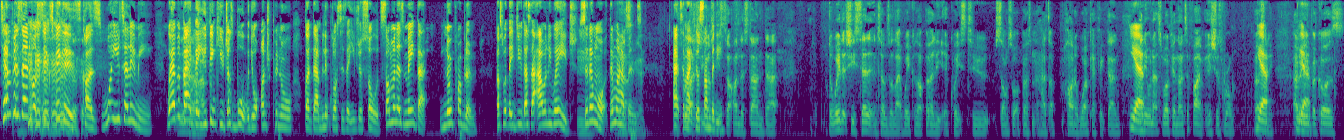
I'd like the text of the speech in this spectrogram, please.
Ten percent of six figures. Cause what are you telling me? Whatever bag that you think you just bought with your entrepreneurial goddamn lip glosses that you've just sold, someone has made that. No problem. That's what they do. That's their hourly wage. So mm. then what? Then what Yeah. happens? Acting feel like you're somebody. to understand that the way that she said it in terms of like waking up early equates to some sort of person that has a harder work ethic than Yeah. anyone that's working nine to five is just wrong. Yeah. Personally, I mean Yeah. because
